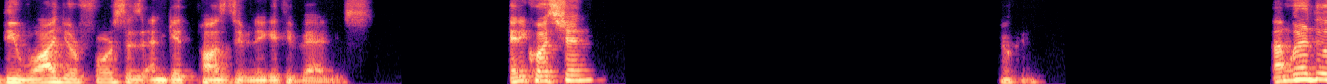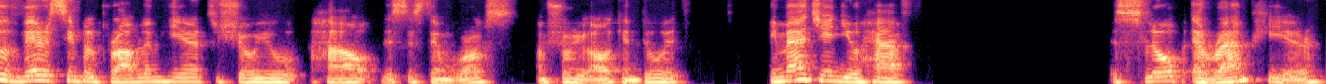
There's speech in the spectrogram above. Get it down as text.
divide your forces and get positive, negative values. Any question? Okay. I'm going to do a very simple problem here to show you how the system works. I'm sure you all can do it. Imagine you have a slope, a ramp here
